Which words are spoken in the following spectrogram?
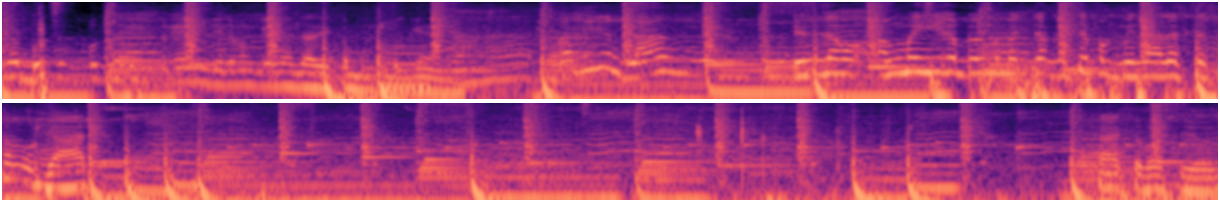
nabubugbog na yung train. Hindi naman ganyan dali kabugbog yan. Bali yun lang. Yun lang, ang mahirap lang naman dyan kasi pag minalas ka sa ugat. Kaya si boss yun.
